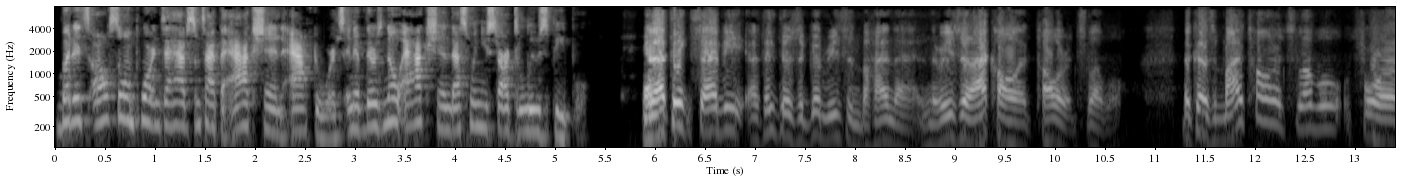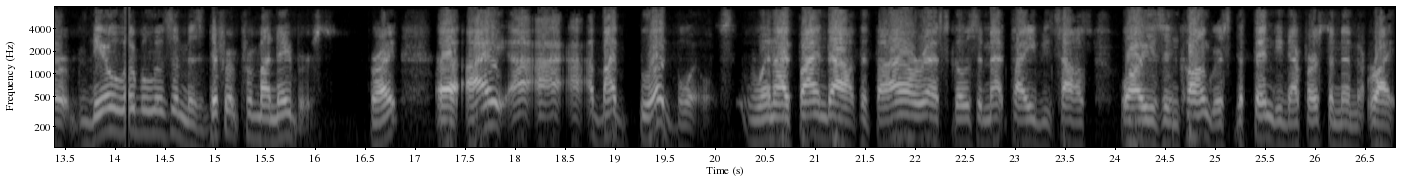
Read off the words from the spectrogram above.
but it's also important to have some type of action afterwards. And if there's no action, that's when you start to lose people. And I think, Sabby, I think there's a good reason behind that. And the reason I call it tolerance level because my tolerance level for neoliberalism is different from my neighbors. Right? Uh, I, I, I, my blood boils when I find out that the IRS goes to Matt Taibbi's house while he's in Congress defending our First Amendment right.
